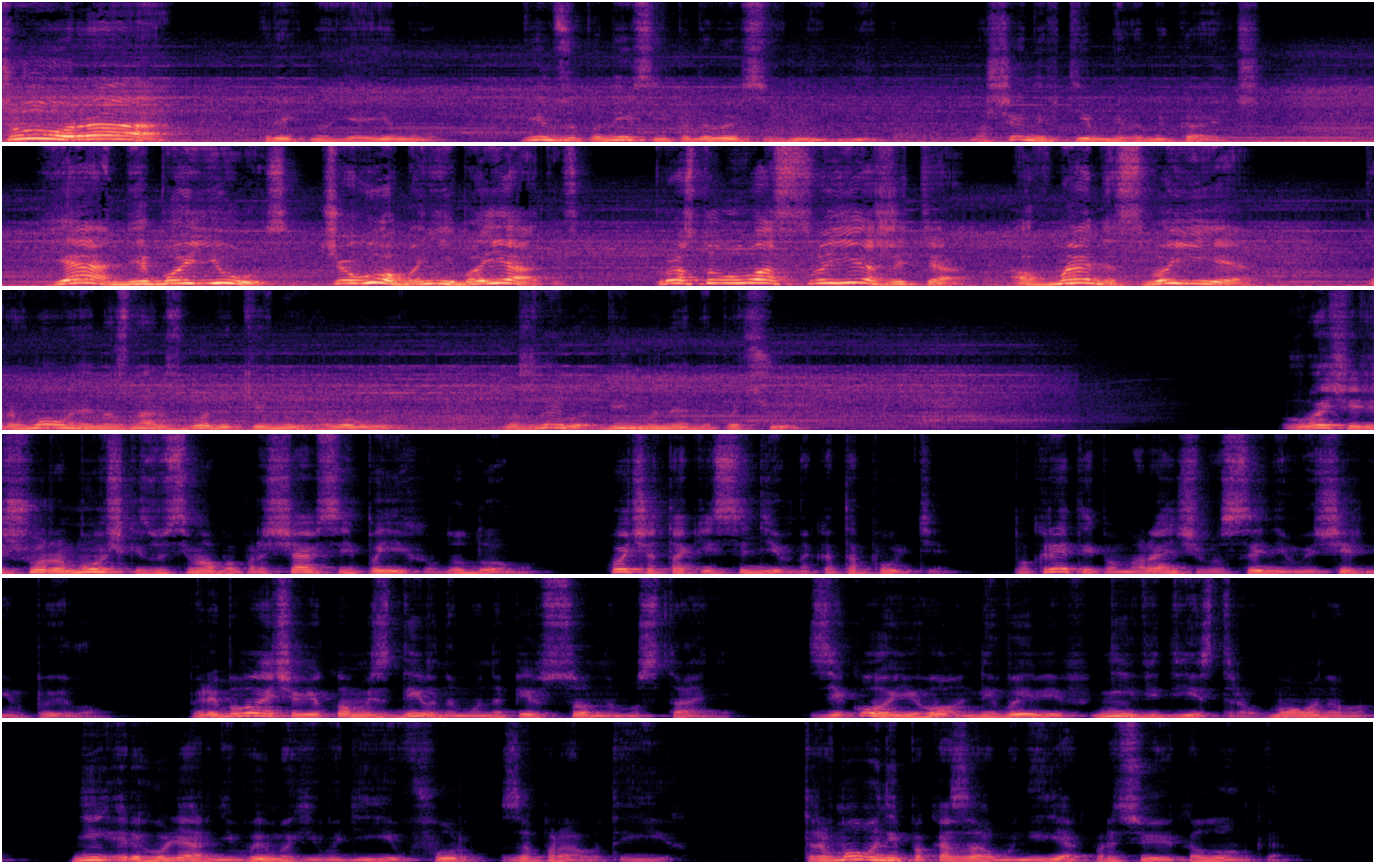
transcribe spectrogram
Шура! крикнув я йому. Він зупинився і подивився в мій бік. Машини, втім, не вимикаючи. Я не боюсь. Чого мені боятись? Просто у вас своє життя, а в мене своє. Травмований на знак згоди кивнув головою. Можливо, він мене не почув. Увечері Шура мовчки з усіма попрощався і поїхав додому. Хоча так і сидів на катапульті, покритий помаранчево-синім вечірнім пилом, перебуваючи в якомусь дивному напівсонному стані, з якого його не вивів ні від'їзд травмованого, ні регулярні вимоги водіїв фур заправити їх. Травмований показав мені, як працює колонка,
